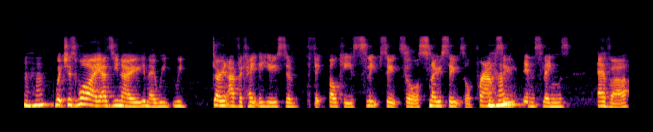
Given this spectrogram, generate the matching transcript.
Mm-hmm. which is why as you know you know we we don't advocate the use of thick bulky sleep suits or snow suits or pram Mhm. suits in slings ever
